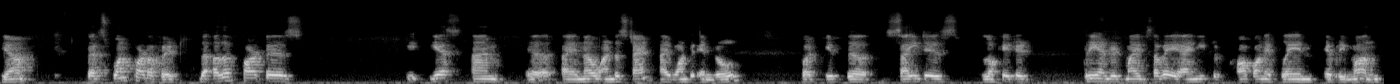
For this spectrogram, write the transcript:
Yeah that's one part of it. The other part is yes i'm uh, i now understand i want to enroll but if the site is located 300 miles away i need to hop on a plane every month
